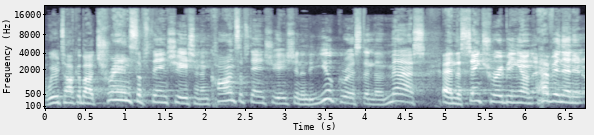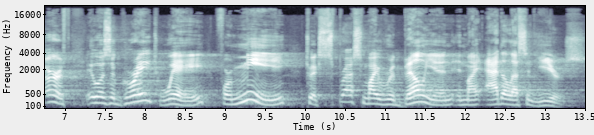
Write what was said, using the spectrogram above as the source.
We would talk about transubstantiation and consubstantiation and the Eucharist and the Mass and the sanctuary being on heaven and in earth. It was a great way for me to express my rebellion in my adolescent years.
